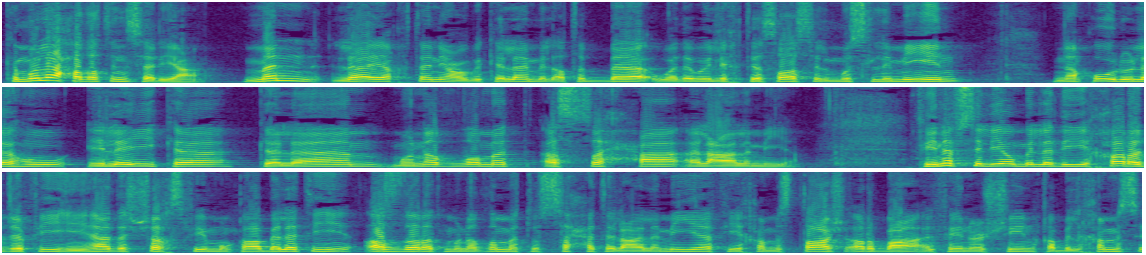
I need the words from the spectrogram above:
كملاحظة سريعة من لا يقتنع بكلام الأطباء وذوي الاختصاص المسلمين؟ نقول له إليك كلام منظمة الصحة العالمية. في نفس اليوم الذي خرج فيه هذا الشخص في مقابلته أصدرت منظمة الصحة العالمية في 15 4 2020 قبل خمس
